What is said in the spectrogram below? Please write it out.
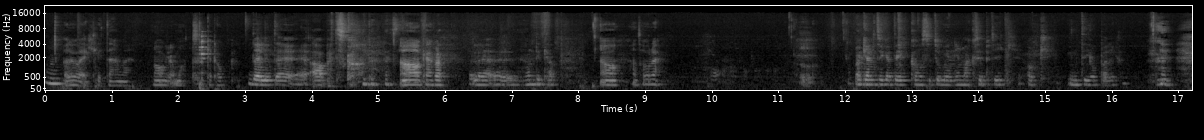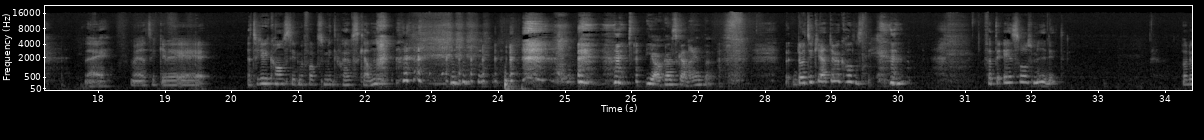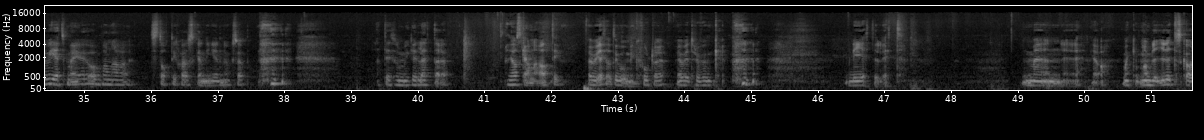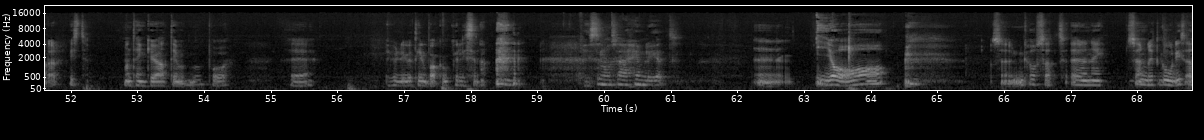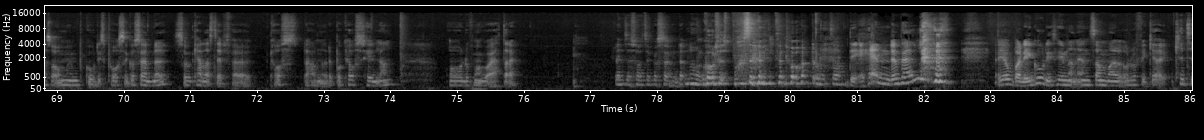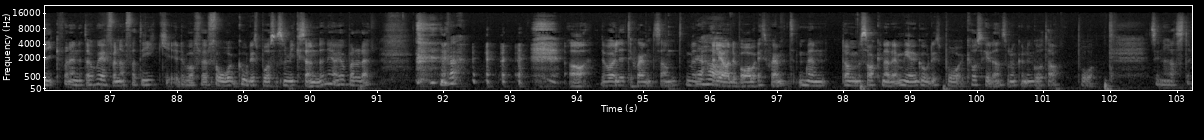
Mm. Ja, det var äckligt det här med naglar mot kartong. Det är lite eh, arbetsskada. Ja, kanske. Eller eh, handikapp. Ja, jag tror det. Man kan tycka att det är konstigt att gå in i en Maxi-butik och inte jobba liksom. Nej, men jag tycker det är... Jag tycker det är konstigt med folk som inte självskannar. Jag självskannar inte. Då tycker jag att du är konstig. För att det är så smidigt. Och det vet man ju om man har stått i självskanningen också. att det är så mycket lättare. Jag skannar alltid. Jag vet att det går mycket fortare. Jag vet hur det funkar. det är jättelätt. Men eh, ja, man, kan, man blir ju lite skadad, visst. Man tänker ju alltid på eh, hur det går till bakom kulisserna. Finns det någon så här hemlighet? Mm, ja... Krossat, eh, nej, söndrigt godis. Alltså om en godispåse går sönder så kallas det för kross. Det hamnade på krosshyllan. Och då får man gå och äta det. Det är inte så att det går sönder någon godispåse lite då och då. Så. Det hände väl? Jag jobbade i godishyllan en sommar och då fick jag kritik från en av cheferna för att det, gick, det var för få godispåsar som gick sönder när jag jobbade där. Va? Ja, det var lite skämtsamt. Men, Jaha. eller ja, det var ett skämt. Men de saknade mer godis på crosshyllan så de kunde gå och ta på sina raster.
